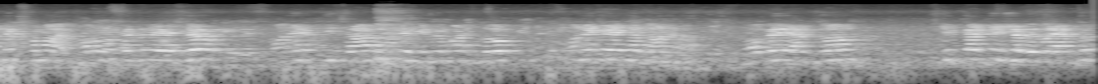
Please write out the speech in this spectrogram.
অনেক সময় অনেক কর্মক্ষেত্রে এটা জানে না। তবে একজন শিক্ষার্থী হিসেবে বা একজন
